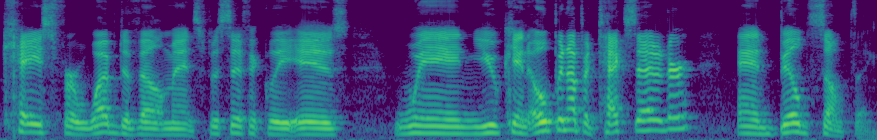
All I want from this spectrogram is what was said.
case for web development specifically is when you can open up a text editor and build something.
